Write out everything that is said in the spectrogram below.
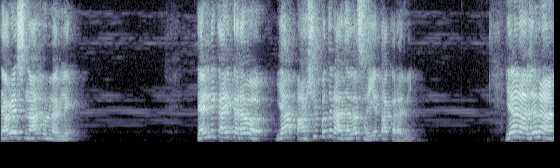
त्यावेळेस नाथ बोलू लागले त्यांनी काय करावं? या पाशुपत राजाला सहाय्यता करावी. या राजाला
